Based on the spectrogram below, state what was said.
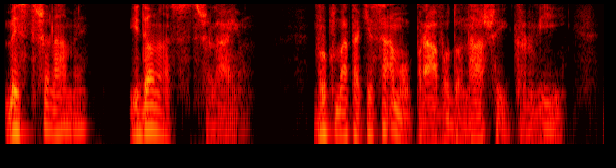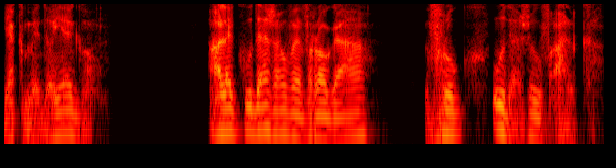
My strzelamy i do nas strzelają. Wróg ma takie samo prawo do naszej krwi, jak my do jego. Alek uderzał we wroga, wróg uderzył w Alka.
